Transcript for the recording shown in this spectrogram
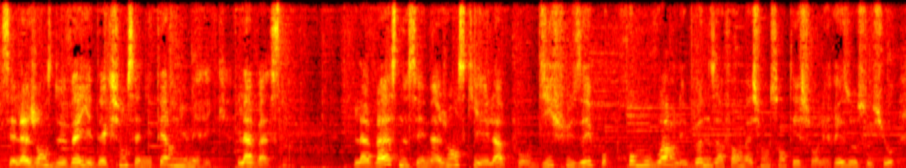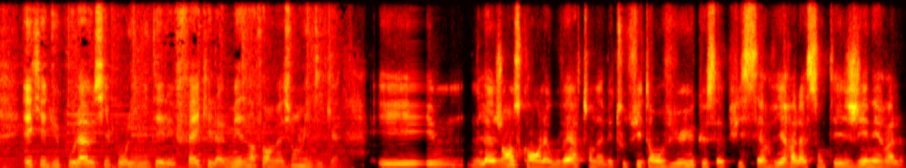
c'est l'agence de veille et d'action sanitaire numérique, la VASN. La VASN, c'est une agence qui est là pour diffuser, pour promouvoir les bonnes informations de santé sur les réseaux sociaux et qui est du coup là aussi pour limiter les fakes et la mésinformation médicale. Et hum, l'agence, quand on l'a ouverte, on avait tout de suite en vue que ça puisse servir à la santé générale,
